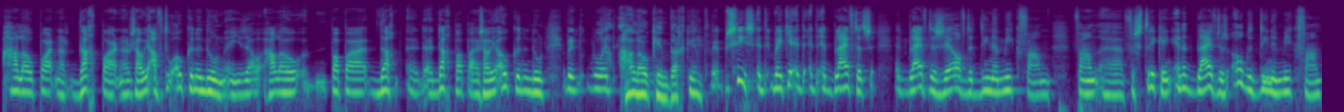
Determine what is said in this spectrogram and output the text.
hallo partner, dag partner, zou je af en toe ook kunnen doen. En je zou hallo papa, dag, eh, dag papa, zou je ook kunnen doen. Ik bedoel, het, hallo kind, dag kind. Precies, het, weet je, het, het, het, blijft het, het blijft dezelfde dynamiek van, van eh, verstrikking. En het blijft dus ook de dynamiek van,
